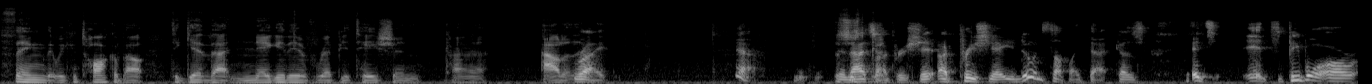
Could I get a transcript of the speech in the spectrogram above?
thing that we can talk about to get that negative reputation kind of out of there. Right. Yeah. It's and that's good. i appreciate i appreciate you doing stuff like that because it's it's people are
